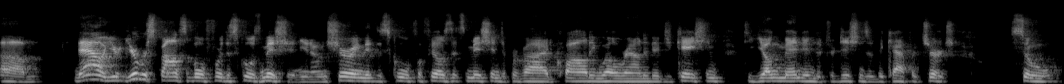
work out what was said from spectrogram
um, now you're, you're responsible for the school's mission, you know, ensuring that the school fulfills its mission to provide quality, well-rounded education to young men in the traditions of the Catholic Church. So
